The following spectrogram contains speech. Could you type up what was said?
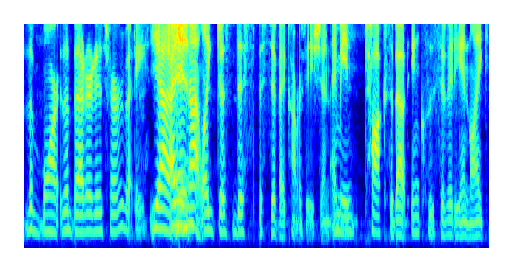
the more the better it is for everybody. Yeah, I mean and- not like just this specific conversation. I mean talks about inclusivity and like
